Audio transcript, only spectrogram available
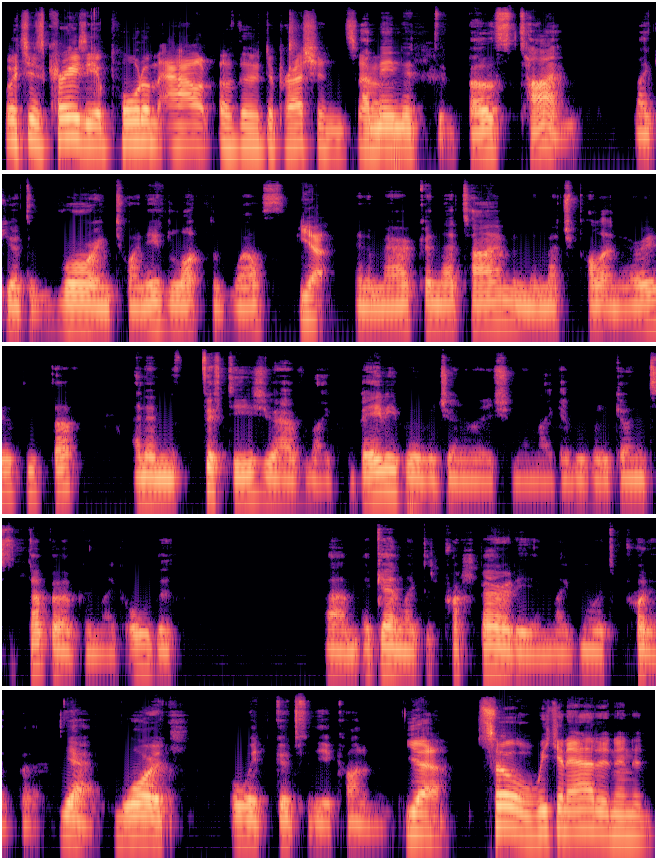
which is crazy it pulled them out of the depression so I mean, it both time. Like you had the Roaring Twenties, lots of wealth yeah in America in that time, in the metropolitan areas and stuff. And in the fifties, you have like the baby boomer generation, and like everybody going into the suburb, and like all the, um, again, like this prosperity and like nowhere to put it. But yeah, war is always good for the economy. yeah so we can add an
